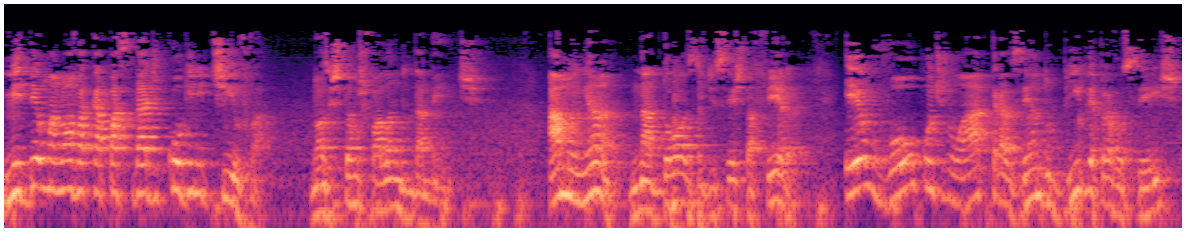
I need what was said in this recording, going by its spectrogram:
me dê uma nova capacidade cognitiva. Nós estamos falando da mente. Amanhã, na dose de sexta-feira, eu vou continuar trazendo Bíblia para vocês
